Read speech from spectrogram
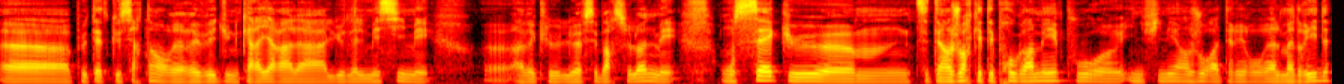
Peut-être que certains auraient rêvé d'une carrière à la Lionel Messi, mais avec le, FC Barcelone. Mais on sait que euh, c'était un joueur qui était programmé pour, euh, in fine, un jour atterrir au Real Madrid.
